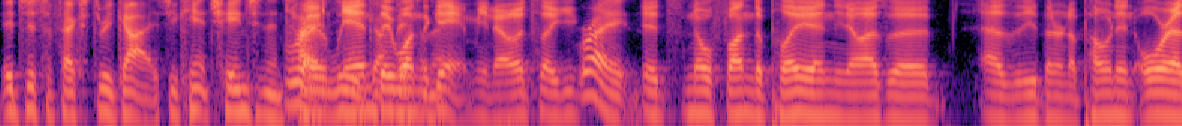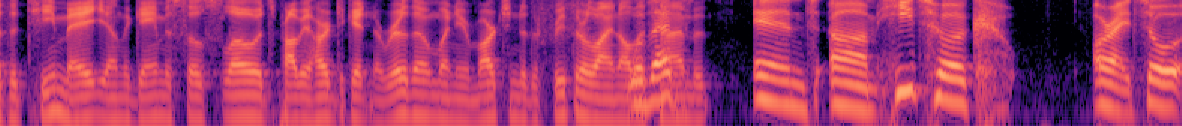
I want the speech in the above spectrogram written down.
it just affects three guys. You can't change an entire right, league. and they won the that. game. You know, it's like you, Right. It's no fun to play in. You know, as a as either an opponent or as a teammate. You know, the game is so slow. It's probably hard to get in a rhythm when you're marching to the free throw line all well, the time. But and um, he took. All right, so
